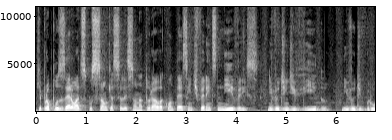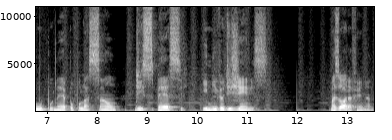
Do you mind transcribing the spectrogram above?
que propuseram a discussão que a seleção natural acontece em diferentes níveis: nível de indivíduo, nível de grupo, né, população, de espécie e nível de genes. Mas ora, Fernando,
